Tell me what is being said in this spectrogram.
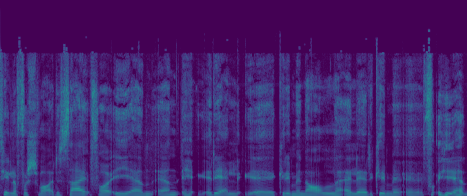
til å forsvare seg for, i en en, en reell eh, kriminal Eller krimi, eh, i, en,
